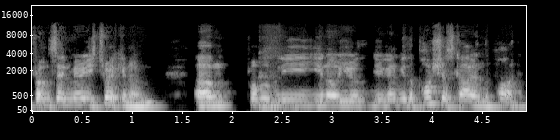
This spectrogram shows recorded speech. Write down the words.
from St. Mary's Twickenham. Um, probably, you know, you're you're gonna be the poshest guy in the pod.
